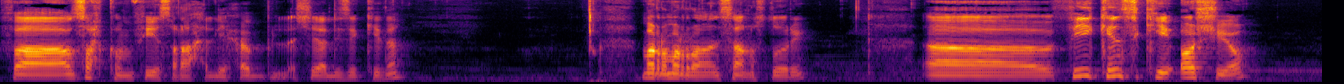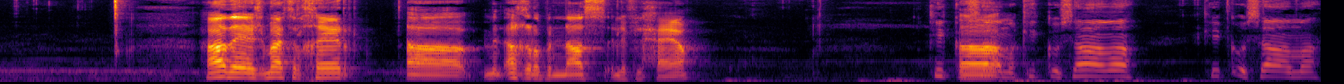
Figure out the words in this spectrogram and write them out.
فأنصحكم فيه صراحة اللي يحب الأشياء اللي زي كذا. مرة مرة إنسان أسطوري. آه في كينسكي أوشيو. هذا يا جماعة الخير آه من أغرب الناس اللي في الحياة. kick آه. اسامه kick اسامه kick اسامه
